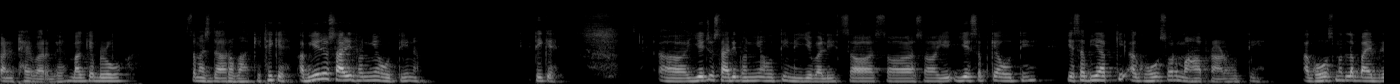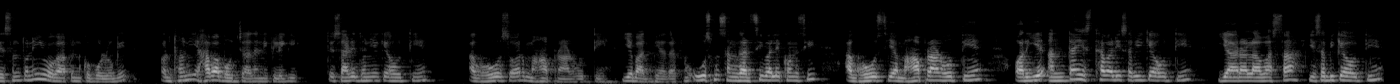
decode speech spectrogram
कंठय वर्ग है। बाकी अब लोग समझदार हो बाकी, ठीक है? अब ये जो सारी ध्वनियाँ होती है ना, ठीक है? ये जो सारी ध्वनियाँ होती हैं ना, ये वाली, सा सा सा, ये ये सब क्या होती हैं? ये सभी आपकी अघोष और महाप्राण होती हैं। अघोष मतलब वाइब्रेशन तो नहीं होगा, आप इनको बोलोगे, और ध्वनि, हवा बहुत ज़्यादा निकलेगी। तो ये सारी ध्वनियाँ क्या होती हैं? अघोष और महाप्राण होती हैं। ये बात भी याद रखना। उसमें संघर्षी वाले कौन सी? अघोष या महाप्राण होती हैं। और ये अंतस्था वाली सभी क्या होती हैं? यारा लावा सा ये सभी क्या होती हैं?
